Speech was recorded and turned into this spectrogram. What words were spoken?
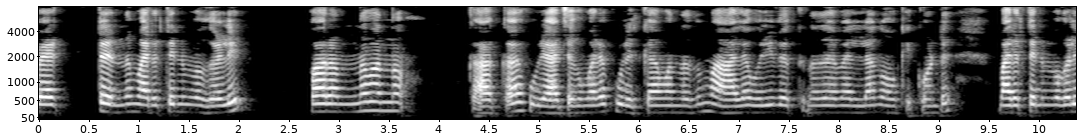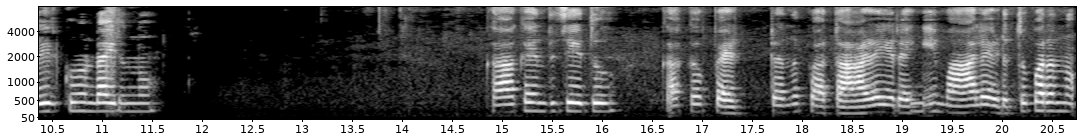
പെട്ടെന്ന് മരത്തിന് മുകളിൽ പറന്നു വന്നു. കാക്ക രാജകുമാരൻ കുളിക്കാൻ വന്നതും മാല ഉരി വെക്കുന്നതുമെല്ലാം നോക്കിക്കൊണ്ട് മരത്തിന് മുകളിൽ ഇരിക്കുന്നുണ്ടായിരുന്നു. കാക്ക എന്ത് ചെയ്തു? കാക്ക പെട്ടെന്ന് താഴെ ഇറങ്ങി മാല എടുത്തു പറന്നു.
